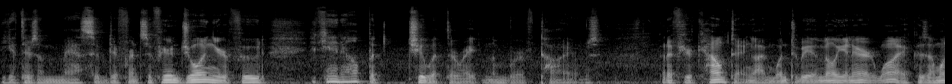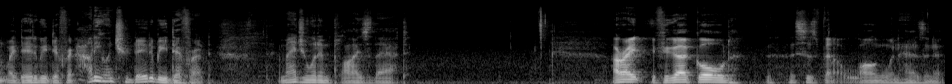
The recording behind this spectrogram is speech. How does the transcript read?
You get there's a massive difference. If you're enjoying your food, you can't help but chew it the right number of times. But if you're counting, I want to be a millionaire. Why? Because I want my day to be different. How do you want your day to be different? Imagine what implies that. All right, if you got gold, this has been a long one, hasn't it?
